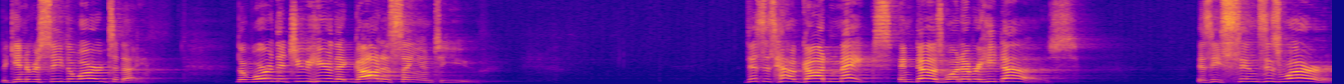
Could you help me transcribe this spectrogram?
Begin to receive the word today. The word that you hear that God is saying to you. This is how God makes and does whatever he does. Is he sends his word.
